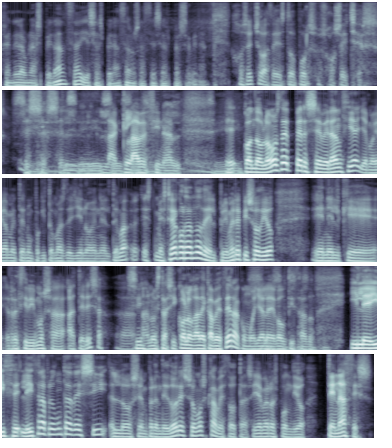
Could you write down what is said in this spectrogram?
genera una esperanza y esa esperanza nos hace ser perseverantes. Josécho hace esto por sus Josechers. Esa es la clave final. Eh, cuando hablamos de perseverancia, ya me voy a meter un poquito más de lleno en el tema, me estoy acordando del primer episodio en el que recibimos a, Teresa, a, nuestra psicóloga de cabecera, como ya la he bautizado. Y le hice, le hice la pregunta de si los emprendedores somos cabezotas. Ella me respondió, tenaces.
